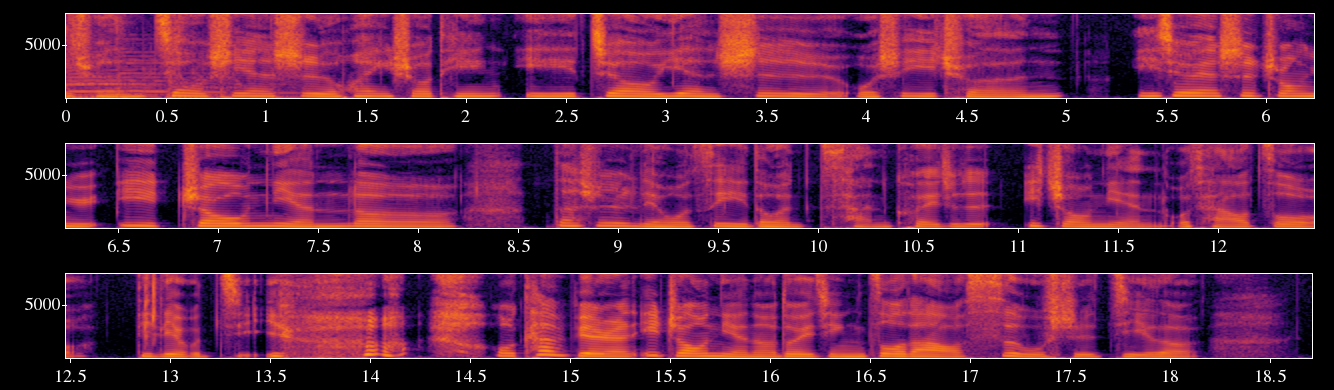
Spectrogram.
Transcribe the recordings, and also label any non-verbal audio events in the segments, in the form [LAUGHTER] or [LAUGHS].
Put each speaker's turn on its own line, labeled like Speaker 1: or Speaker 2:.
Speaker 1: 依纯旧是厌世，欢迎收听《依旧厌世》，我是依纯。《依旧厌世》终于一周年了，但是连我自己都很惭愧，就是一周年我才要做第六集。[LAUGHS] 我看别人一周年呢都已经做到四五十集了。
